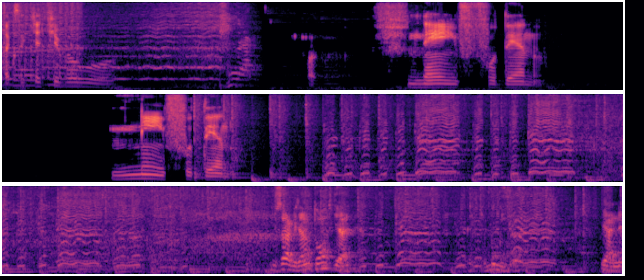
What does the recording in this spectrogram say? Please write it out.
Tá que isso aqui ativa o... Nem fudendo. Nem fudendo. Güzel bir tane taunt geldi. Peki bu güzel. Yani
